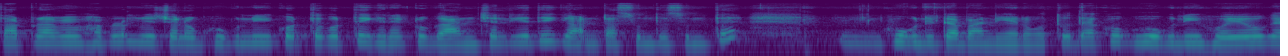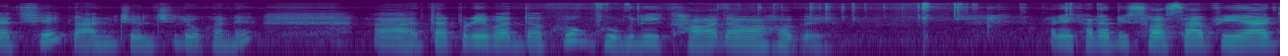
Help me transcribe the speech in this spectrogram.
তারপরে আমি ভাবলাম যে চলো ঘুগনি করতে করতে এখানে একটু গান চালিয়ে দিই, গানটা শুনতে শুনতে ঘুগনিটা বানিয়ে নেব। তো দেখো, ঘুগনি হয়েও গেছে, গান চলছিল ওখানে। তারপরে এবার দেখো, ঘুগনি খাওয়া দাওয়া হবে। আর এখানে আমি শসা পেঁয়াজ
